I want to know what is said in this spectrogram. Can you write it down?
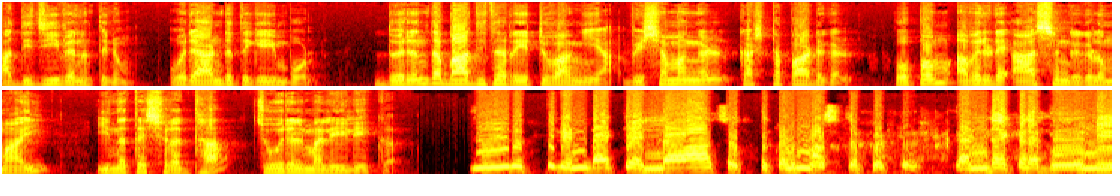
അതിജീവനത്തിനും ഒരാണ്ട് തികയുമ്പോൾ ദുരന്തബാധിതർ ഏറ്റുവാങ്ങിയ വിഷമങ്ങൾ കഷ്ടപ്പാടുകൾ ഒപ്പം അവരുടെ ആശങ്കകളുമായി ഇന്നത്തെ ശ്രദ്ധ ചൂരൽമലയിലേക്ക്. ജീവിതത്തിൽ ഉണ്ടാക്കിയ എല്ലാ സ്വത്തുക്കളും നഷ്ടപ്പെട്ടു. രണ്ടേക്കര ഭൂമി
